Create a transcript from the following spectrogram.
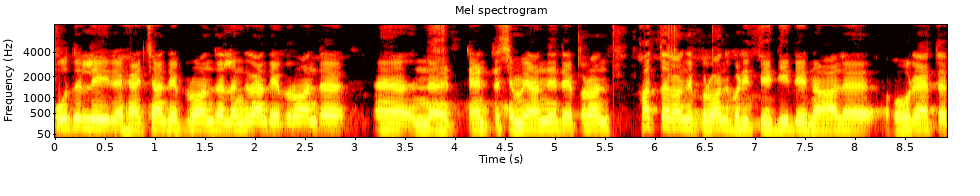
ਉਹਦੇ ਲਈ ਰਹਿਛਾਂ ਦੇ ਪ੍ਰਬੰਧ, ਲੰਗਰਾਂ ਦੇ ਪ੍ਰਬੰਧ ਟੈਂਟ ਸ਼ਮਿਆਨੇ ਦੇ ਪ੍ਰਬੰਧ, ਹਰ ਤਰ੍ਹਾਂ ਦੇ ਪ੍ਰਬੰਧ ਬੜੀ ਤੇਜ਼ੀ ਦੇ ਨਾਲ ਹੋ ਰਿਹਾ ਤੇ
